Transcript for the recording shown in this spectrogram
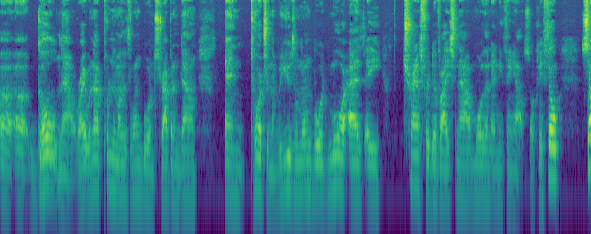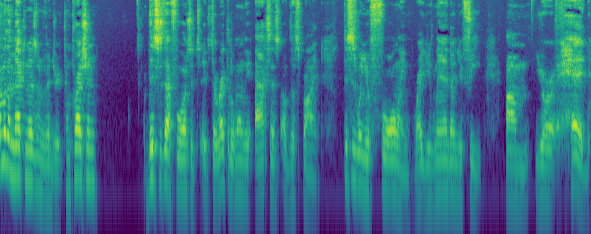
uh, uh, goal now, right? We're not putting them on this longboard and strapping them down and torturing them. We're using longboard more as a transfer device now more than anything else, okay? So, some of the mechanism of injury. Compression. This is that force. It's, it's directed along the axis of the spine. This is when you're falling, right? You land on your feet. Um, your head,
